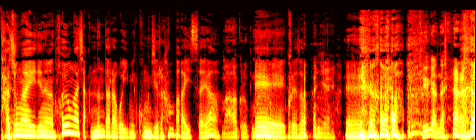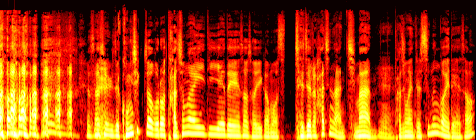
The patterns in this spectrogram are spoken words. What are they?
다중 아이디는 허용하지 않는다라고 이미 공지를 한 바가 있어요. 아, 그렇군요. 예, 그래서 예. 예. 기억이 안. 그래서 사실 네. 이제 공식적으로 다중 아이디에 대해서 저희가 뭐 제재를 하지는 않지만 예. 다중 아이디를 쓰는 거에 대해서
